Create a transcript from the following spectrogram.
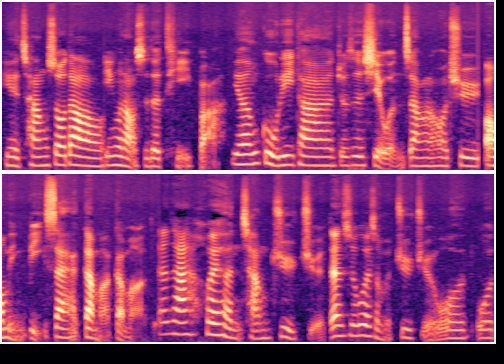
也常收到英文老师的提拔，也很鼓励他，就是写文章，然后去报名比赛，还干嘛干嘛的。但是他会很常拒绝，但是为什么拒绝？我我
